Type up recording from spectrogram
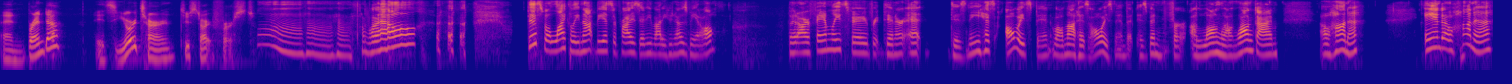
And Brenda, it's your turn to start first. Hmm. Well, this will likely not be a surprise to anybody who knows me at all. But our family's favorite dinner at Disney has always been, well, not has always been, but has been for a long, long, long time, Ohana. And Ohana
